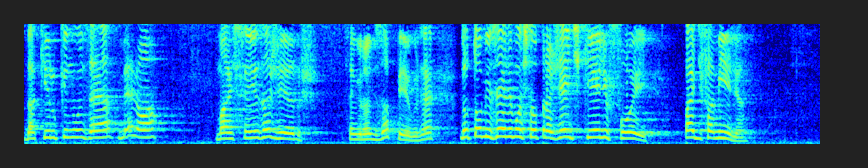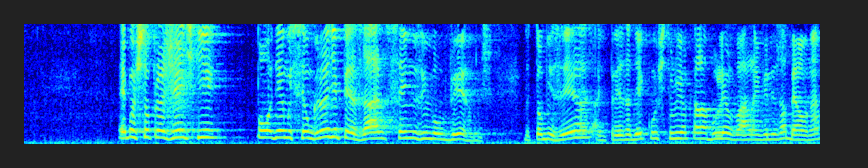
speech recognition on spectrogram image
daquilo que nos é melhor, mas sem exageros, sem grandes apegos. Né? Doutor Bezerra mostrou para gente que ele foi pai de família. Ele mostrou para gente que podemos ser um grande empresário sem nos envolvermos Doutor Bezerra, a empresa dele construiu aquela boulevard lá em Vila Isabel, né?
